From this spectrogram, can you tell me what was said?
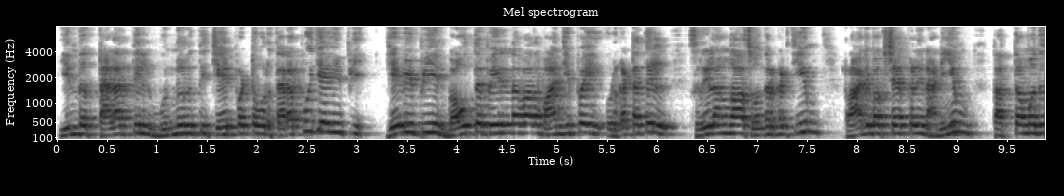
இந்த தளத்தில் முன்னிறுத்தி செயற்பட்ட ஒரு தரப்பு ஜேவிபி ஜேவிபியின் பௌத்த பேரினவாத வாஞ்சிப்பை ஒரு கட்டத்தில் ஸ்ரீலங்கா சுதந்திர கட்சியும் ராஜபக்சர்களின் அணியும் தத்தமது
